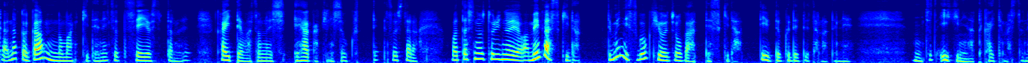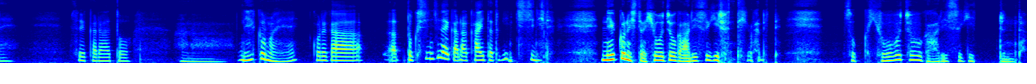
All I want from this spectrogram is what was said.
がなんかがんの末期でねちょっと静養してたので描いてはその絵はがきにして送って。そしたら私の鳥の絵は目が好きだって目にすごく表情があって好きだって言ってくれてたのでね、うん、ちょっといい気になって描いてましたね。それからあとあの猫の絵？これが独身時代から描いた時に父にね猫にしては表情がありすぎるって言われて。そっか、表情がありすぎるんだ。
